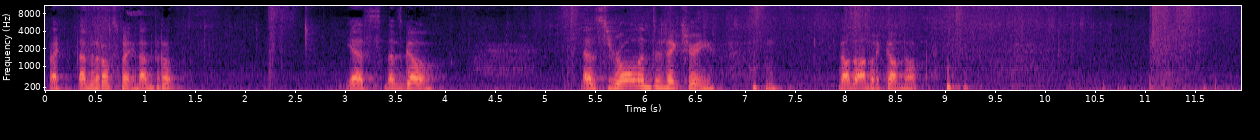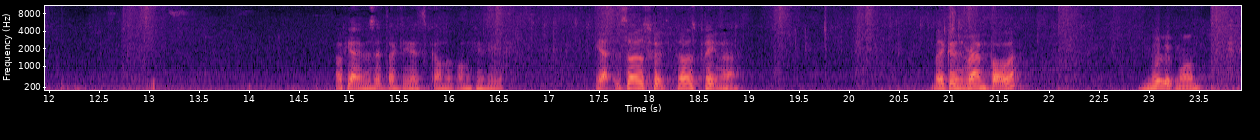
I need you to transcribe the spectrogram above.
Wacht, laat me erop springen, laat me erop. Yes, let's go. Let's roll into victory. Wel de andere kant op. Of ja, we zitten toch de juiste kant op ongeveer. Ja, zo is goed, zo is prima. Wil ik een ramp bouwen? Moeilijk man.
